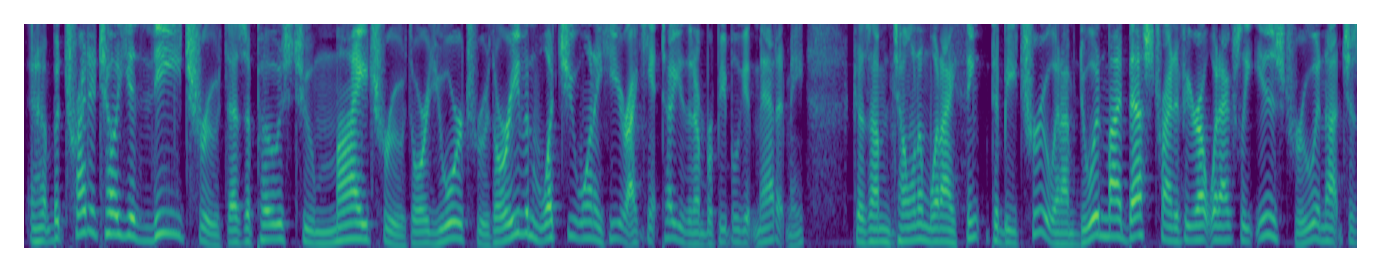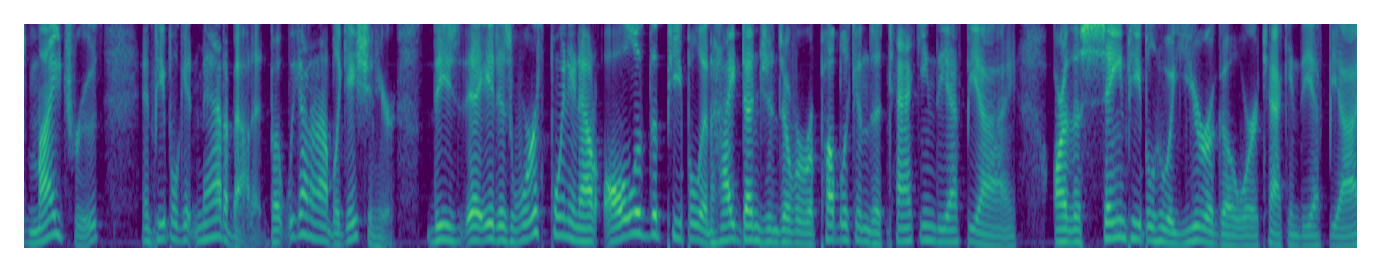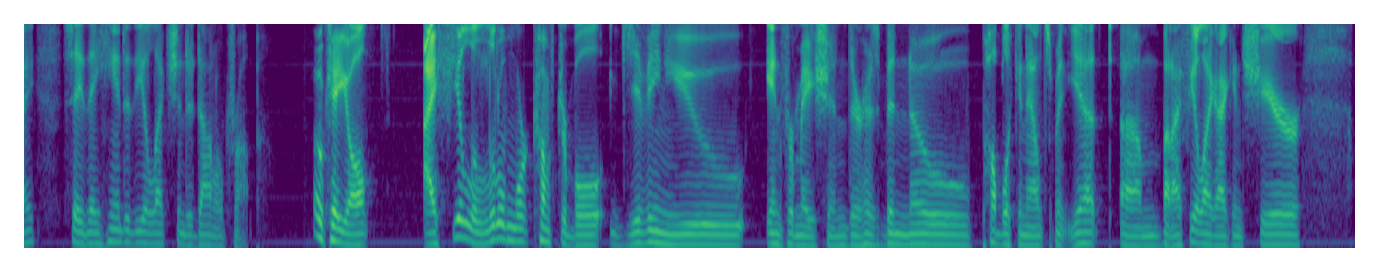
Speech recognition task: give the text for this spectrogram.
Uh, but try to tell you the truth as opposed to my truth or your truth or even what you want to hear. I can't tell you the number of people get mad at me because I'm telling them what I think to be true and I'm doing my best trying to figure out what actually is true and not just my truth and people get mad about it. But we got an obligation here. These it is worth pointing out all of the people in high dungeons over Republicans attacking the FBI are the same people who a year ago were attacking the FBI, saying they handed the election to Donald Trump. Okay, y'all. I feel a little more comfortable giving you information. There has been no public announcement yet, um, but I feel like I can share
